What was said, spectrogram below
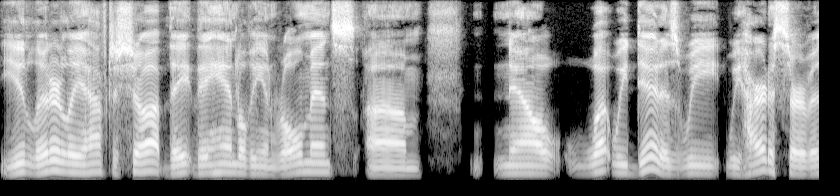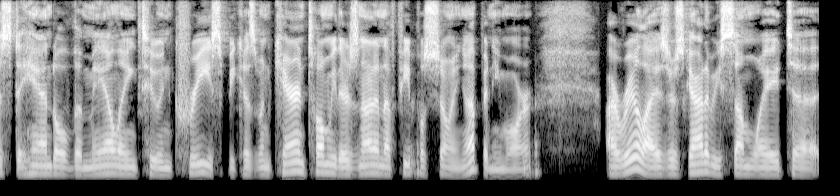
You literally have to show up. They they handle the enrollments. Um, now, what we did is we we hired a service to handle the mailing to increase because when Karen told me there's not enough people showing up anymore, I realized there's got to be some way to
